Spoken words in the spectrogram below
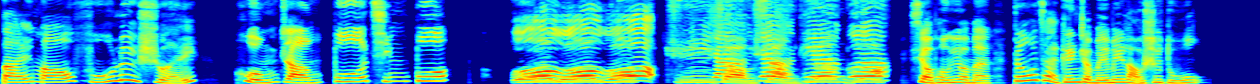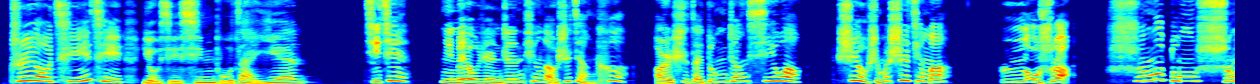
白毛浮绿水，红掌拨清波。鹅鹅鹅，曲项向天歌。小朋友们都在跟着美美老师读，只有琪琪有些心不在焉。琪琪，你没有认真听老师讲课，而是在东张西望，是有什么事情吗？老师，什么东什么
